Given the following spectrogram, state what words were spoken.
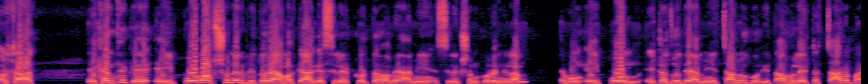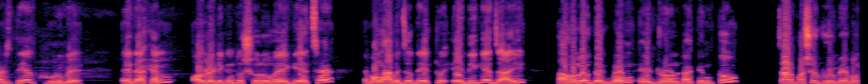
অর্থাৎ এখান থেকে এই পোল অপশনের ভিতরে আমাকে আগে সিলেক্ট করতে হবে, আমি সিলেকশন করে নিলাম। এবং এই পোল, এটা যদি আমি চালু করি, তাহলে এটা চারপাশ দিয়ে ঘুরবে। এই দেখেন অলরেডি কিন্তু শুরু হয়ে গিয়েছে। এবং আমি যদি একটু এদিকে যাই, তাহলেও দেখবেন এই ড্রোনটা কিন্তু চারপাশে ঘুরবে। এবং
